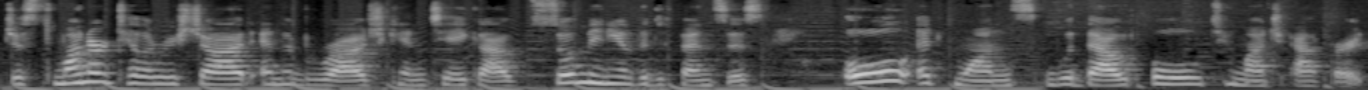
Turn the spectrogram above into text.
just one artillery shot and a barrage can take out so many of the defenses all at once without all too much effort.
